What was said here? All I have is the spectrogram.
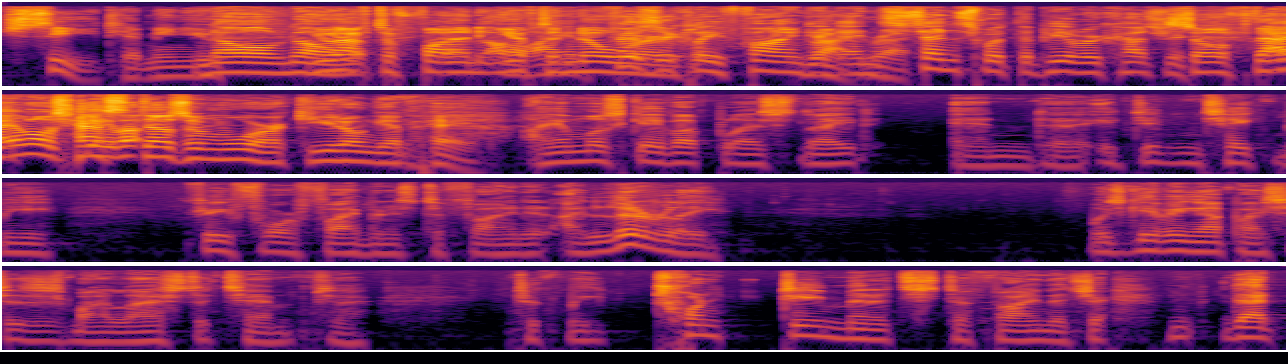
seat. I mean, you no, no. you have to find no, it. You have to I know physically find it Right, and right. sense what the people are concentrating. So if that almost test doesn't work, you don't get paid. I almost gave up last night, and uh, it didn't take me three, four, five minutes to find it. I literally was giving up. I said, "This is my last attempt." Uh, took me 20 minutes to find the check. That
